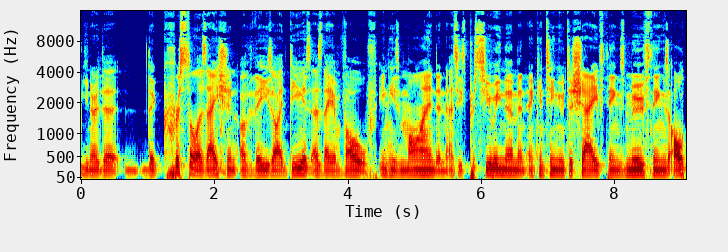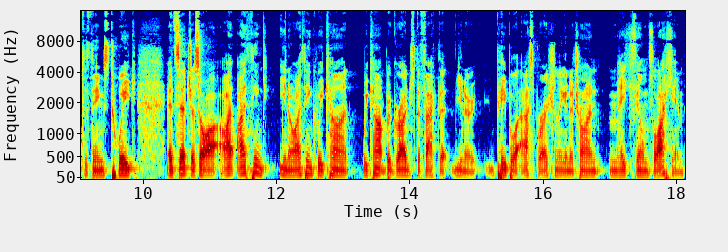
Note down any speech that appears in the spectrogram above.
you know the the crystallization of these ideas as they evolve in his mind and as he's pursuing them and, and continuing to shave things, move things, alter things, tweak, etc. So I, I think you know I think we can't we can't begrudge the fact that you know people are aspirationally going to try and make films like him.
